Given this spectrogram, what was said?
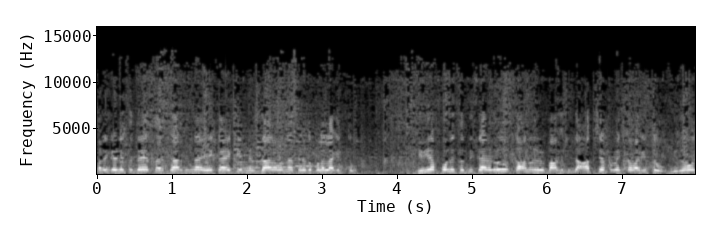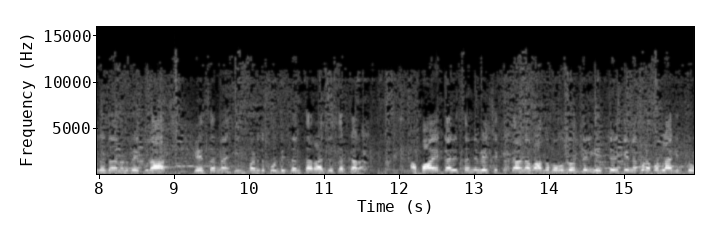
ಪರಿಗಣಿಸದೆ ಸರ್ಕಾರದಿಂದ ಏಕಾಏಕಿ ನಿರ್ಧಾರವನ್ನ ತೆಗೆದುಕೊಳ್ಳಲಾಗಿತ್ತು. ಹಿರಿಯ ಪೊಲೀಸ್ ಅಧಿಕಾರಿಗಳು ಕಾನೂನು ವಿಭಾಗದಿಂದ ಆಕ್ಷೇಪ ವ್ಯಕ್ತವಾಗಿತ್ತು. ವಿರೋಧದ ನಡುವೆ ಕೂಡ ಕೇಸನ್ನ ಹಿಂಪಡೆದುಕೊಂಡಿದ್ದಂತ ರಾಜ್ಯ ಸರ್ಕಾರ. ಅಪಾಯಕಾರಿ ಸನ್ನಿವೇಶಕ್ಕೆ ಕಾರಣವಾಗಬಹುದು ಅಂತೇಳಿ ಎಚ್ಚರಿಕೆಯನ್ನ ಕೂಡ ಕೊಡಲಾಗಿತ್ತು.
